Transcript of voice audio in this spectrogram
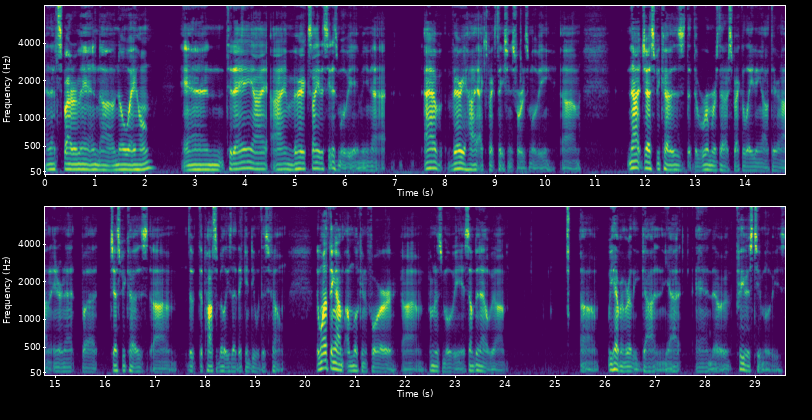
and that's Spider-Man uh, No Way Home. And today I, I'm very excited to see this movie. I mean, I, I have very high expectations for this movie. Um, not just because the, the, rumors that are speculating out there on the internet, but just because um, the, the possibilities that they can do with this film. The one thing I'm, I'm looking for um, from this movie is something that um, uh, we haven't really gotten yet, and the previous two movies,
